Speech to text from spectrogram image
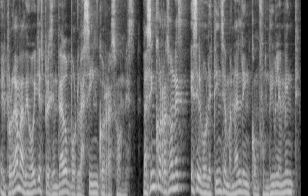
El programa de hoy es presentado por Las 5 Razones. Las 5 Razones es el boletín semanal de Inconfundiblemente.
